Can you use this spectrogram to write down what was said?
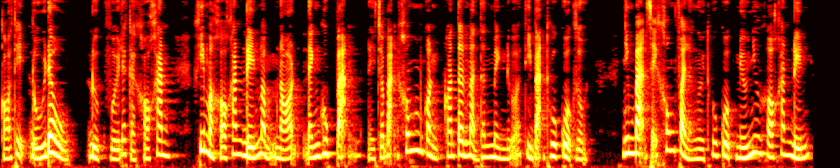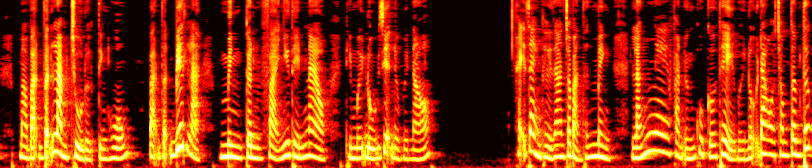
có thể đối đầu được với lại cái khó khăn. Khi mà khó khăn đến mà nó đánh gục bạn để cho bạn không còn quan tâm bản thân mình nữa thì bạn thua cuộc rồi nhưng bạn sẽ không phải là người thua cuộc nếu như khó khăn đến mà bạn vẫn làm chủ được tình huống. Bạn vẫn biết là mình cần phải như thế nào thì mới đối diện được với nó. Hãy dành thời gian cho bản thân mình lắng nghe phản ứng của cơ thể với nỗi đau trong tâm thức.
